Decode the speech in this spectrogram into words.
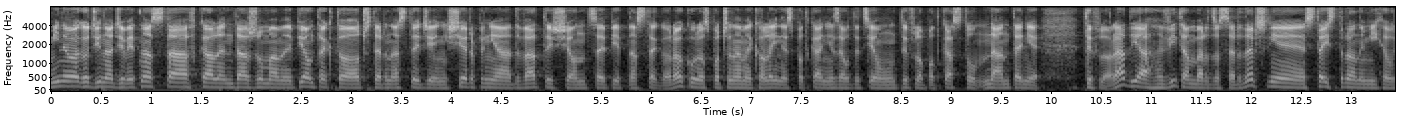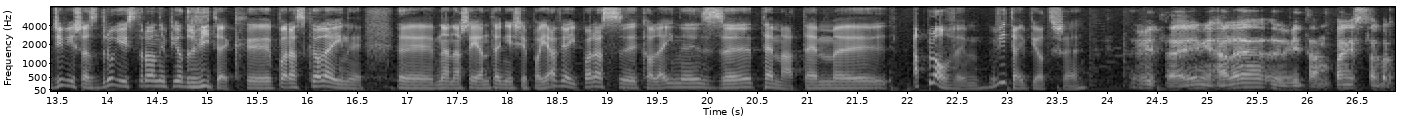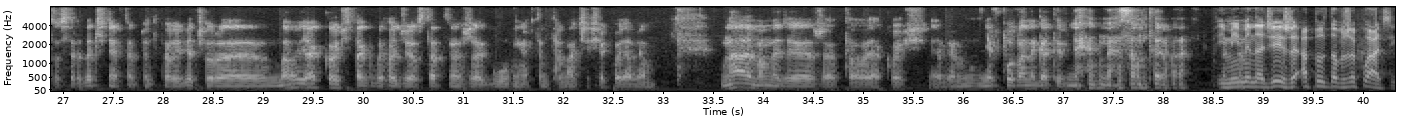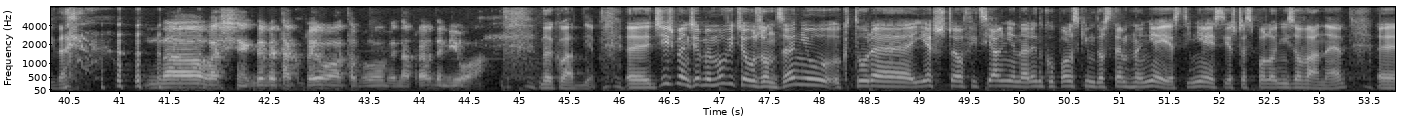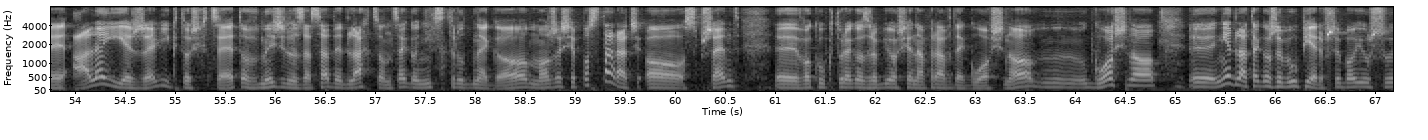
Minęła godzina 19, w kalendarzu mamy piątek, to 14 dzień sierpnia 2015 roku. Rozpoczynamy kolejne spotkanie z audycją Tyflo Podcastu na antenie Tyflo Radia. Witam bardzo serdecznie. Z tej strony Michał Dziwisz, a z drugiej strony Piotr Witek. Po raz kolejny y, na naszej antenie się pojawia i po raz kolejny z tematem y, Apple'owym. Witaj Piotrze. Witaj Michale, witam Państwa bardzo serdecznie w ten piątkowy wieczór. No jakoś tak wychodzi ostatnio, że głównie w tym temacie się pojawiam. No ale mam nadzieję, że to jakoś, nie wiem, nie wpływa negatywnie na sam temat. I miejmy nadzieję, że Apple dobrze płaci, tak? No właśnie, gdyby tak było, to byłoby naprawdę miło. Dokładnie. E, dziś będziemy mówić o urządzeniu, które jeszcze oficjalnie na rynku polskim dostępne nie jest i nie jest jeszcze spolonizowane, e, ale jeżeli ktoś chce, to w myśl zasady dla chcącego nic trudnego może się postarać o sprzęt, e, wokół którego zrobiło się naprawdę głośno. Mm, głośno nie dlatego, że był pierwszy, bo już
